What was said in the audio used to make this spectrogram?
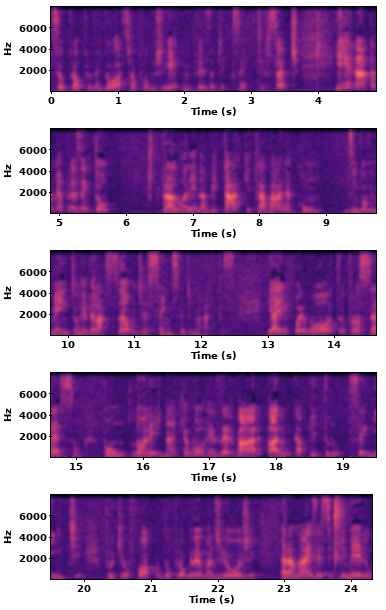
seu próprio negócio, a Plongé, uma empresa de Executive Search. E Renata me apresentou para Lorena Bitar, que trabalha com desenvolvimento, revelação de essência de marcas. E aí foi um outro processo com Lorena, que eu vou reservar para um capítulo seguinte, porque o foco do programa de hoje era mais esse primeiro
